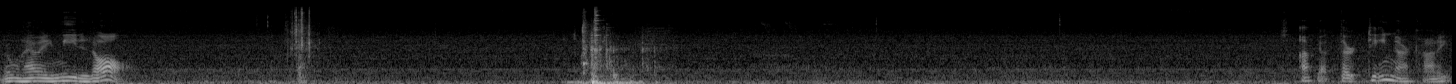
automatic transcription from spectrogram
I don't have any meat at all. I've got 13 narcotics.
